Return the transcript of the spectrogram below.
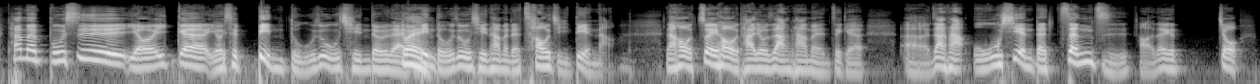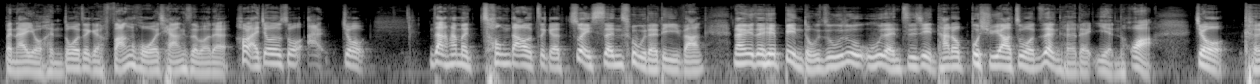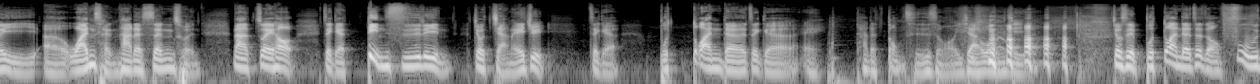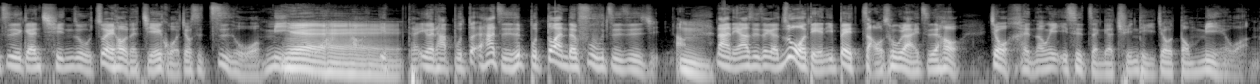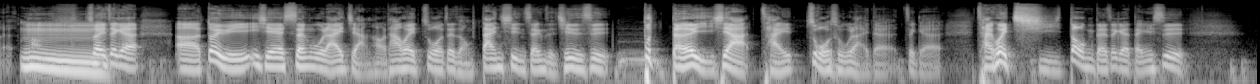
他们不是有一个有一次病毒入侵，对不对？对病毒入侵他们的超级电脑，然后最后他就让他们这个呃，让它无限的增值。好，那个就本来有很多这个防火墙什么的，后来就是说，哎，就。让他们冲到这个最深处的地方，那因为这些病毒如入无人之境，它都不需要做任何的演化，就可以呃完成它的生存。那最后这个定司令就讲了一句：这个不断的这个哎。它的动词是什么？一下忘记了，就是不断的这种复制跟侵入，最后的结果就是自我灭亡。因为它不断，它只是不断的复制自己。好，嗯那你要是这个弱点一被找出来之后，就很容易一次整个群体就都灭亡了。嗯，所以这个呃，对于一些生物来讲，哈，它会做这种单性生殖，其实是不得已下才做出来的，这个才会启动的，这个等于是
